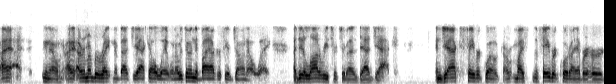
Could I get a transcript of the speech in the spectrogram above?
I, I you know, I, I remember writing about Jack Elway when I was doing the biography of John Elway. I did a lot of research about his dad, Jack. And Jack's favorite quote, or my the favorite quote I ever heard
